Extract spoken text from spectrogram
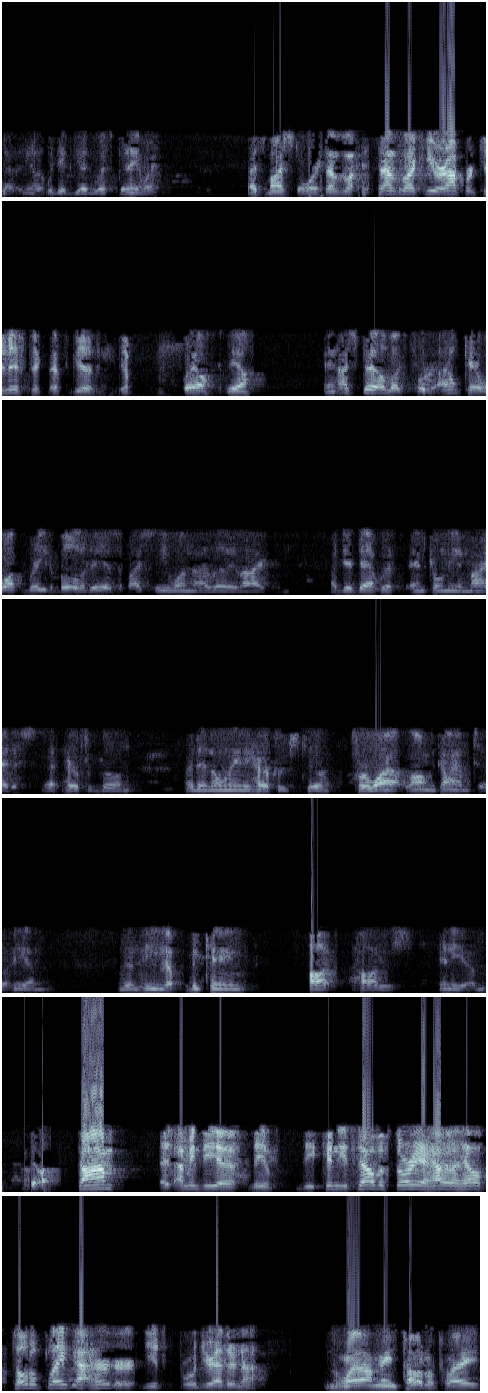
Uh, you know, we did good with. But anyway, that's my story. Sounds like sounds like you were opportunistic. That's good. Yep. Well, yeah. And I still look for, I don't care what breed of bull it is, if I see one that I really like. And I did that with Ankonian Midas, that Hereford bull. And I didn't own any Herefords till, for a while, long time till him. Then he Yep. became hot, hot as any of them. Tom, I I mean, the, uh, the, the, can you tell the story of how the hell Total Play got hurt, or you, would you rather not? Well, I mean, total play.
